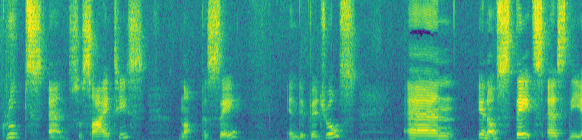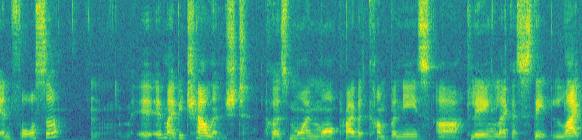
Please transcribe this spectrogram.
groups and societies, not per se individuals. And you know, states as the enforcer, it, it might be challenged because more and more private companies are playing like a state-like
